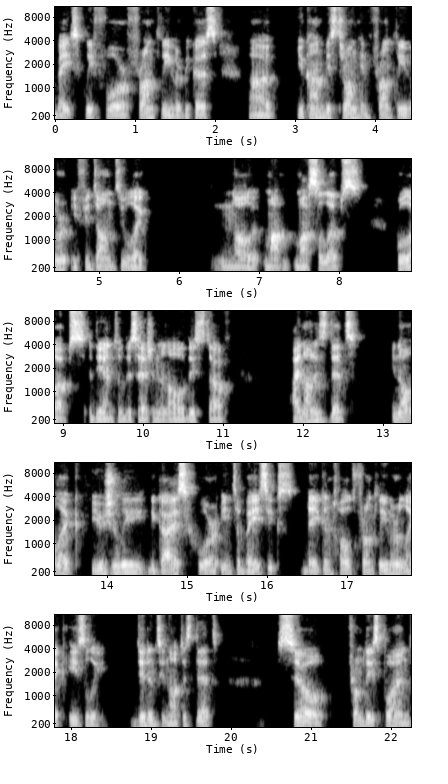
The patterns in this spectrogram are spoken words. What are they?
basically for front lever because you can't be strong in front lever if you don't do like mu- muscle ups pull ups at the end of the session and all of this stuff i noticed that you know like usually the guys who are into basics they can hold front lever like easily didn't you notice that so from this point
